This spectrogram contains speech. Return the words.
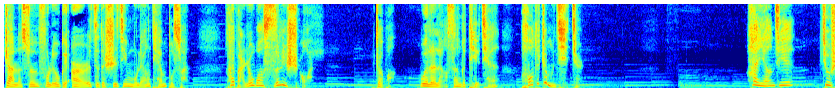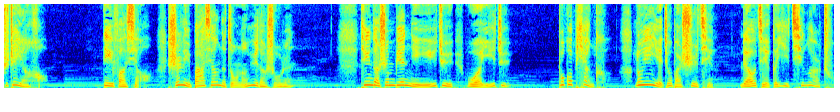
占了孙父留给二儿子的十几亩良田不算，还把人往死里使唤。这不，为了两三个铁钱，嚎得这么起劲儿。汉阳街就是这样好。地方小，十里八乡的总能遇到熟人，听到身边你一句我一句，不过片刻，卢云也就把事情了解个一清二楚。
